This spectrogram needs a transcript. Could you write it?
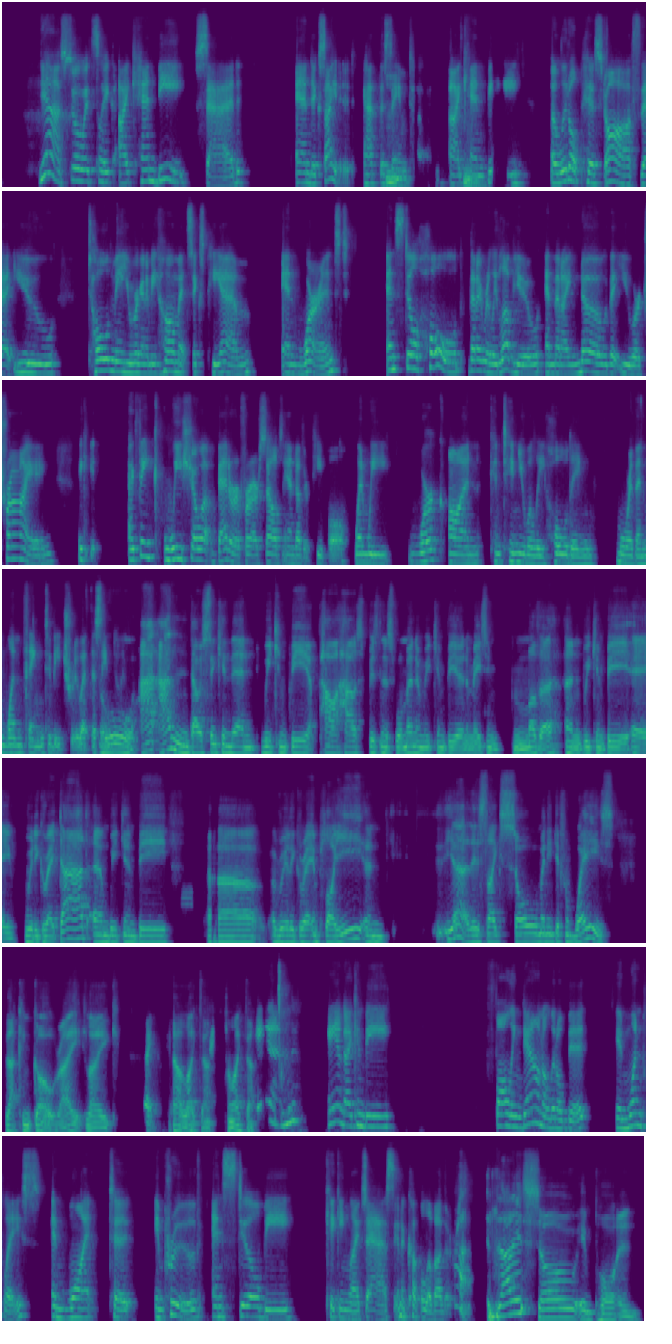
Yeah so it's like i can be sad and excited at the mm. same time. I mm. can be a little pissed off that you told me you were going to be home at 6 p.m. and weren't, and still hold that I really love you and that I know that you are trying. I think we show up better for ourselves and other people when we work on continually holding more than one thing to be true at the same oh, time. And I was thinking then we can be a powerhouse businesswoman and we can be an amazing mother and we can be a really great dad and we can be uh, a really great employee. And yeah, there's like so many different ways that can go, right? Like, right. yeah, I like that. I like that. And, and I can be falling down a little bit in one place and want to improve and still be kicking life's ass in a couple of others. That is so important.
